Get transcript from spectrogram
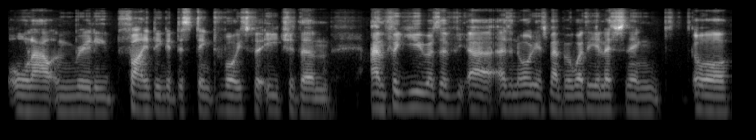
all out and really finding a distinct voice for each of them and for you as a uh, as an audience member, whether you're listening or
